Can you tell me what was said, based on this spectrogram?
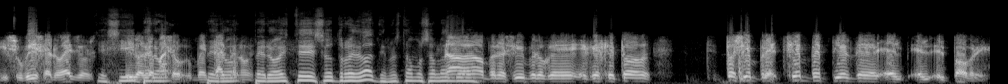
y subírselo a ellos. Que sí, pero, pero, este es otro debate, no estamos hablando... No, no, pero sí, pero que, que es que todo... Todo siempre siempre pierde el, el, pobre,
